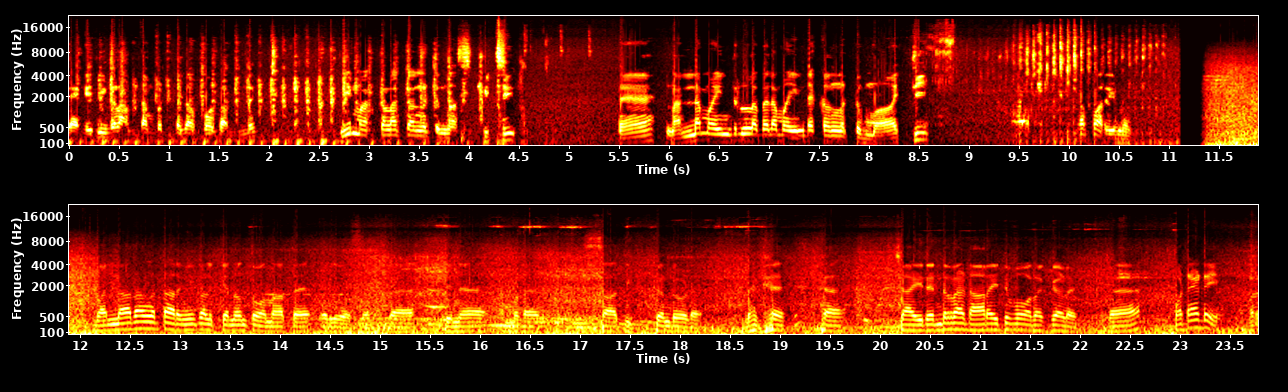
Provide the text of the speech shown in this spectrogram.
ലഹരികൾ അന്തം പെട്ടതൊക്കെ തന്ന്. ഈ മക്കളൊക്കെ അങ്ങോട്ട് നശിപ്പിച്ച് ഏ നല്ല മൈൻഡുള്ള പല മൈൻഡൊക്കെ അങ്ങോട്ട് മാറ്റി. പറയുന്നത്. വല്ലാതെ അങ്ങോട്ട് ഇറങ്ങി കളിക്കണമെന്ന് തോന്നാത്ത ഒരു ദിവസം. പിന്നെ നമ്മുടെ സാധിക്കണ്ടൂടെ ഇതൊക്കെ ചൈരന്റെ റഡാറായിട്ട് പോന്നൊക്കെയാണ്. ഏ പൊട്ടേട്ടെ ഒരു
